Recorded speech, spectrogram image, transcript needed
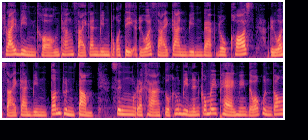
ไฟล์บินของทั้งสายการบินปกติ หรือว่าสายการบินแบบโลคอสหรือว่าสายการบินต้นทุนต่ำซึ่งราคาตั๋วเครื่องบินนั้นก็ไม่แพงเพียงแต่ว่าคุณต้อง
